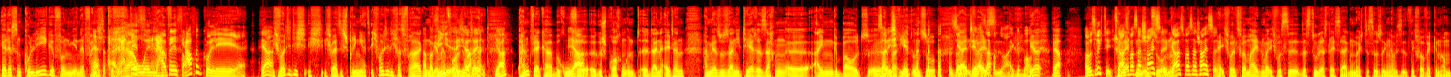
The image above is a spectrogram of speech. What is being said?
Ja. das ist ein Kollege von mir, ne? Fand ich Ratte grauenhaft. ist auch ein Kollege. Ja. Ich wollte dich, ich, ich weiß, ich springe jetzt, ich wollte dich was fragen. Aber Wir wie? Ja Ich hatte- Han- ja? Handwerkerberufe Ja. äh, gesprochen und äh, deine Eltern haben ja so sanitäre Sachen äh, eingebaut, äh, repariert und so. Sanitäre ja, Sachen so eingebaut. Ja, ja. Aber ist richtig. Toiletten Gas, Wasser, und Scheiße. so, ne? Gas, Wasser, Scheiße. Ja, ich wollte es vermeiden, weil ich wusste, dass du das gleich sagen möchtest, deswegen habe ich es jetzt nicht vorweggenommen.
